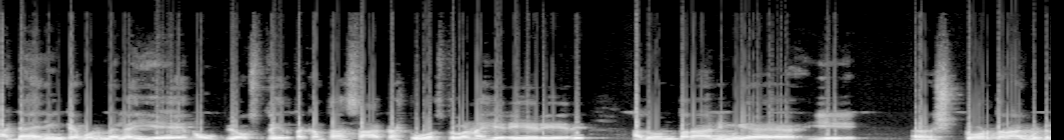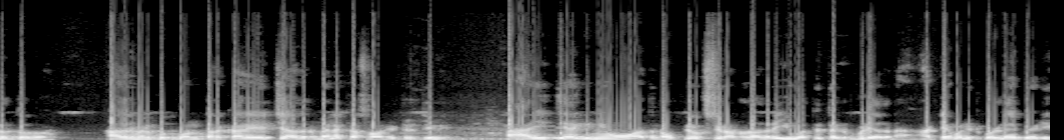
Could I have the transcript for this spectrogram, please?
ಆ ಡೈನಿಂಗ್ ಟೇಬಲ್ ಮೇಲೆ ಏನು ಉಪಯೋಗಿಸ್ತಾ ಇರ್ತಕ್ಕಂತಹ ಸಾಕಷ್ಟು ವಸ್ತುಗಳನ್ನ ಹೇರಿ ಹೇರಿ ಹೇರಿ ಅದೊಂಥರ ನಿಮ್ಗೆ ಈ ಸ್ಟೋರ್ ತರ ಆಗ್ಬಿಟ್ಟಿರ್ತದ ಅದ್ರ ಮೇಲೆ ಕುತ್ಕೊಂಡು ತರಕಾರಿ ಹೆಚ್ಚಿ ಅದ್ರ ಮೇಲೆ ಕಸವನ್ನು ಇಟ್ಟಿರ್ತೀವಿ. ಆ ರೀತಿಯಾಗಿ ನೀವು ಅದನ್ನ ಉಪಯೋಗಿಸ್ತೀರ ಅನ್ನೋದಾದ್ರೆ ಇವತ್ತೇ ತೆಗೆದ್ಬಿಡಿ ಅದನ್ನ. ಆ ಟೇಬಲ್ ಇಟ್ಕೊಳ್ಳೇಬೇಡಿ.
